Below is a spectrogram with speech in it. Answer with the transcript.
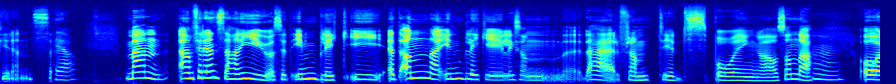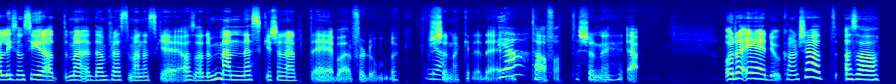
Firenze. Ja. Men Firenze han gir jo oss et innblikk i Et annet innblikk i liksom det her framtidsspåinga og sånn, da. Mm. Og liksom sier at de fleste mennesker Altså det mennesker generelt er bare for dumme. Dere Ja. skjønner ikke det. det Ja. Ta fatt. Skjønner. Ja. Og da er det jo kanskje at Altså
